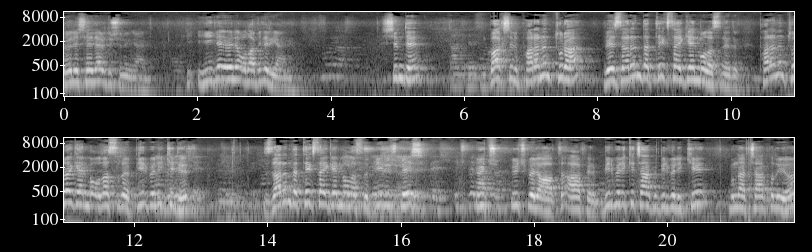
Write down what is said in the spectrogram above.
öyle şeyler düşünün yani. Hi- Hile öyle olabilir yani. Şimdi Bak şimdi paranın tura ve zarın da tek sayı gelme olasılığı nedir? Paranın tura gelme olasılığı 1 bölü 2'dir. Zarın da tek sayı gelme olasılığı 1, 3, 5, 3, 3 bölü 6. Aferin. 1 bölü 2 çarpı 1 bölü 2 bunlar çarpılıyor.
